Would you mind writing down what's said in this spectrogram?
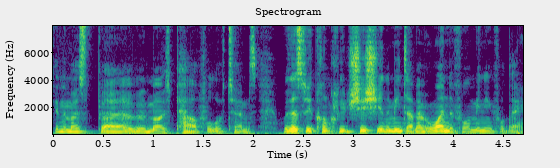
in the most uh, most powerful of terms. With this, we conclude Shishi. In the meantime, have a wonderful, meaningful day.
